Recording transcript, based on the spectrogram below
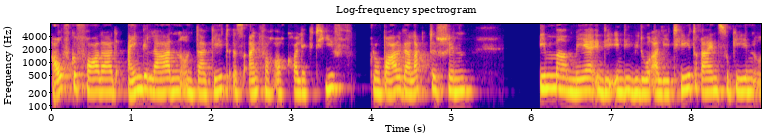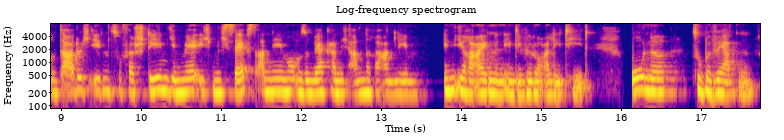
aufgefordert, eingeladen und da geht es einfach auch kollektiv, global, galaktisch hin, immer mehr in die Individualität reinzugehen und dadurch eben zu verstehen, je mehr ich mich selbst annehme, umso mehr kann ich andere annehmen in ihrer eigenen Individualität, ohne zu bewerten,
